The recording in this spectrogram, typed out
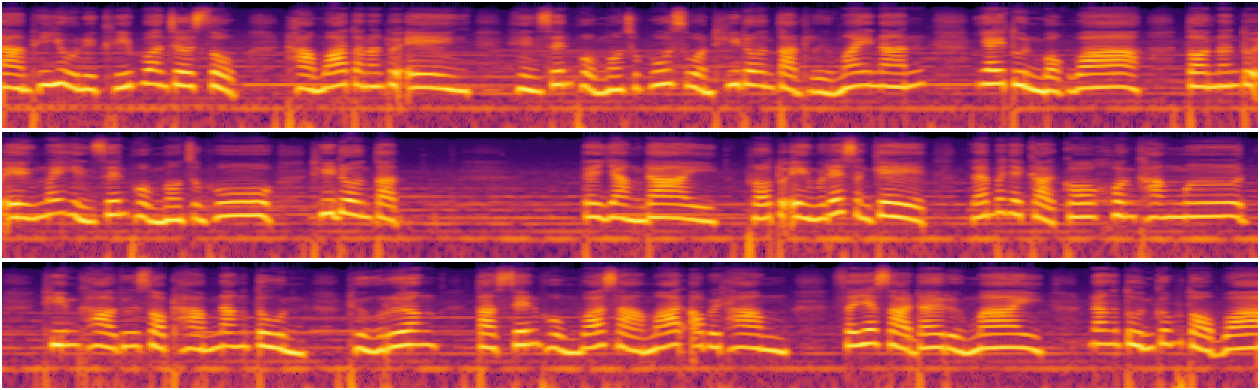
ตามที่อยู่ในคลิปวันเจอศพ ถามว่าตอนนั้นตัวเอง เห็นเส้นผมน้องชมพู่ส่วนที่โดนตัดหรือไม่นั้นยายตุ่นบอกว่า ตอนนั้นตัวเองไม่เห็นเส้นผมน้องชมพู่ที่โดนตัด แต่อย่างใด เพราะตัวเองไม่ได้สังเกต และบรรยากาศก็ค่อนข้างมืด ทีมข่าวจึงสอบถามนางตุ่น ถึงเรื่องตัดเส้นผมว่าสามารถเอาไปทำไสยศาสตร์ได้หรือไม่ นางตุ่นก็ตอบว่า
